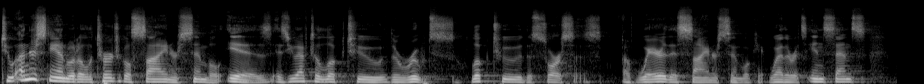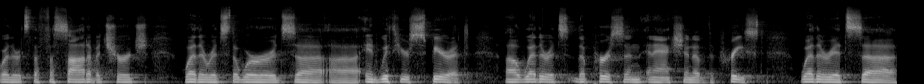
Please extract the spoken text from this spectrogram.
to understand what a liturgical sign or symbol is, is you have to look to the roots, look to the sources of where this sign or symbol came, whether it's incense, whether it's the facade of a church, whether it's the words, uh, uh, and with your spirit, uh, whether it's the person and action of the priest, whether it's uh,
